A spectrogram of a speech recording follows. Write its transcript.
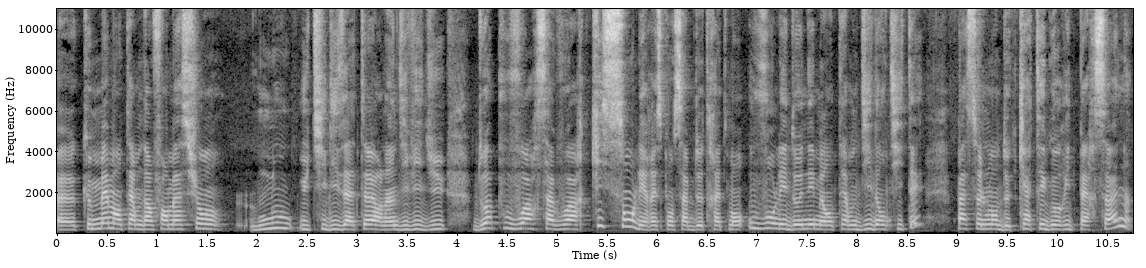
euh, que même en termes d'information, nous, utilisateurs, l'individu, doit pouvoir savoir qui sont les responsables de traitement, où vont les données, mais en termes d'identité, pas seulement de catégorie de personnes.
